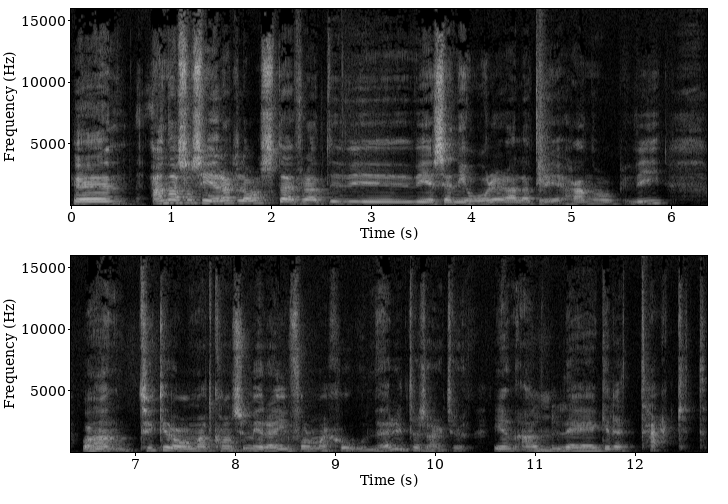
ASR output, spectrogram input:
Eh, han associerar till oss därför att vi, vi är seniorer alla tre. Han och vi. Och han tycker om att konsumera information. Det är intressant. tror du, I en allt lägre takt.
